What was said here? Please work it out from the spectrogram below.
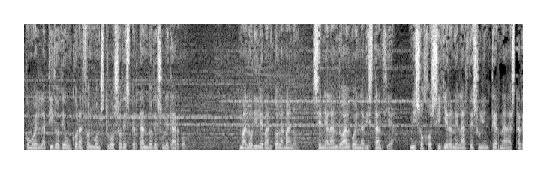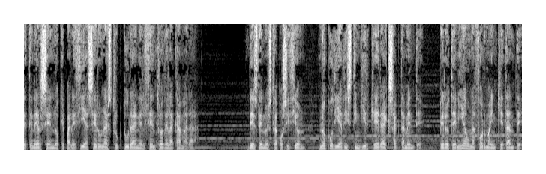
como el latido de un corazón monstruoso despertando de su letargo. Mallory levantó la mano, señalando algo en la distancia, mis ojos siguieron el haz de su linterna hasta detenerse en lo que parecía ser una estructura en el centro de la cámara. Desde nuestra posición, no podía distinguir qué era exactamente, pero tenía una forma inquietante,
